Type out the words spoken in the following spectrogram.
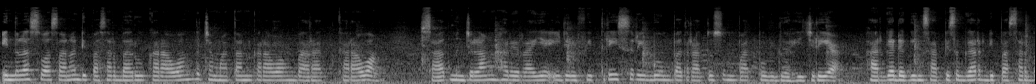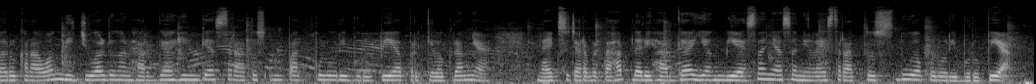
Inilah suasana di Pasar Baru Karawang, Kecamatan Karawang Barat, Karawang, saat menjelang Hari Raya Idul Fitri 1442 Hijriah. Harga daging sapi segar di Pasar Baru Karawang dijual dengan harga hingga Rp140.000 per kilogramnya, naik secara bertahap dari harga yang biasanya senilai Rp120.000.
